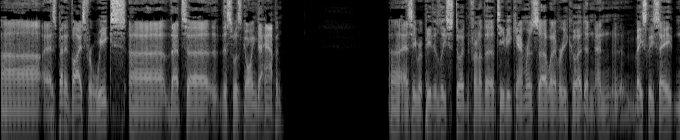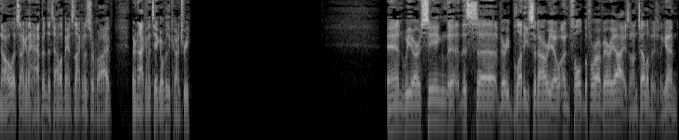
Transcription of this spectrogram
uh, has been advised for weeks uh, that uh, this was going to happen. Uh, as he repeatedly stood in front of the TV cameras uh, whenever he could, and and basically say, "No, it's not going to happen. The Taliban's not going to survive. They're not going to take over the country." And we are seeing the, this uh, very bloody scenario unfold before our very eyes on television. Again,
